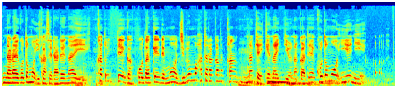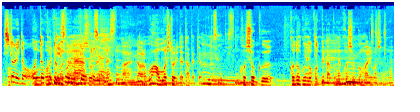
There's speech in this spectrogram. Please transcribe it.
習い事も行かせられない、かといって学校だけでも自分も働かなきゃいけないっていう中で子供を家に一人で置いとくっていうのは、だからご飯も一人で食べてる、孤食孤独残って書くね孤食もありますよね。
